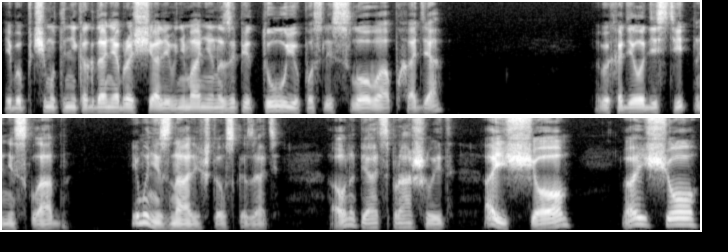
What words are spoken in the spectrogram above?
ибо почему-то никогда не обращали внимания на запятую после слова «обходя». Выходило действительно нескладно, и мы не знали, что сказать. А он опять спрашивает. «А еще? А еще?»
